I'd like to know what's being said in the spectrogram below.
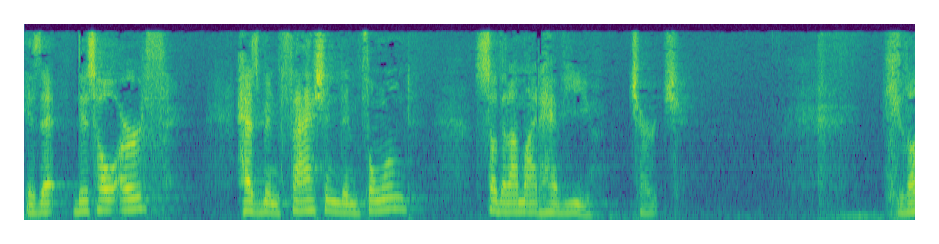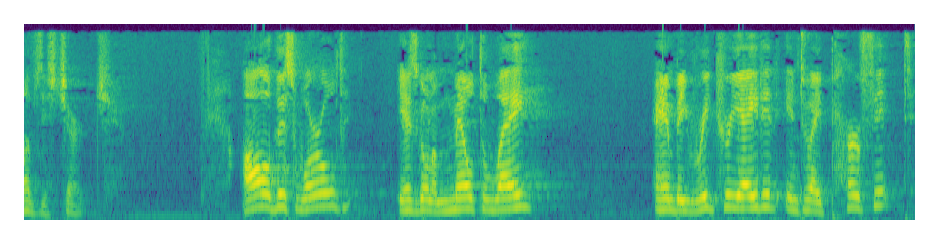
is that this whole earth has been fashioned and formed so that I might have you, church. He loves His church. All this world is going to melt away and be recreated into a perfect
